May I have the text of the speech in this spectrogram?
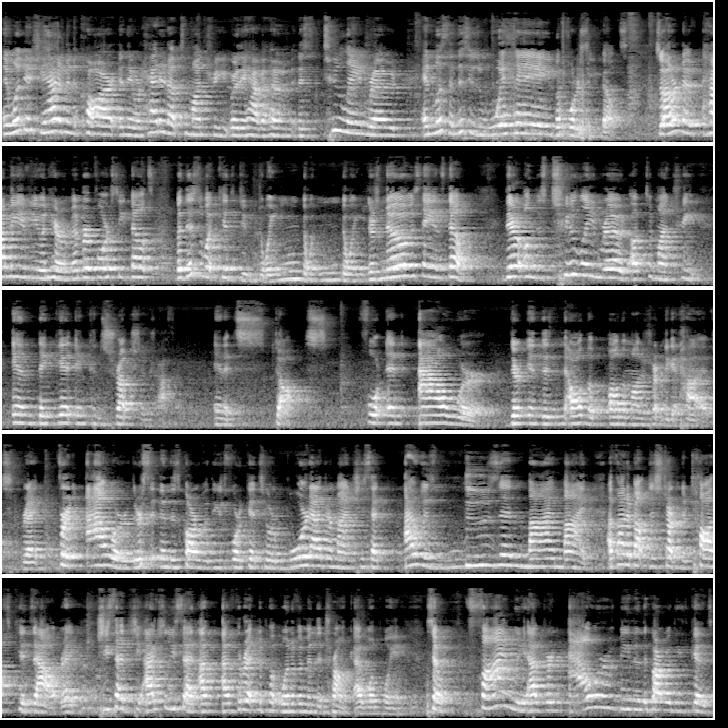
And one day she had them in the car and they were headed up to Montreat where they have a home. This two lane road. And listen, this is way before seatbelts. So I don't know how many of you in here remember four seatbelts, but this is what kids do. Doing, doing, doing. There's no staying still. They're on this two lane road up to Montreat and they get in construction traffic and it stops for an hour. They're in this, all the all the moms are starting to get hives, right? For an hour, they're sitting in this car with these four kids who are bored out of their mind. She said, "I was losing my mind. I thought about just starting to toss kids out, right? She said, she actually said, I, I threatened to put one of them in the trunk at one point. So finally, after an hour of being in the car with these kids,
